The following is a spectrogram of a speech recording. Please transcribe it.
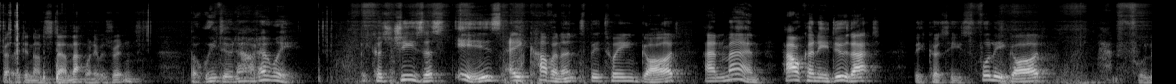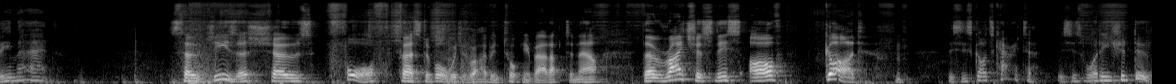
Bet they didn't understand that when it was written. But we do now, don't we? Because Jesus is a covenant between God and man. How can he do that? Because he's fully God and fully man. So Jesus shows forth, first of all, which is what I've been talking about up to now, the righteousness of God. This is God's character. This is what he should do.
